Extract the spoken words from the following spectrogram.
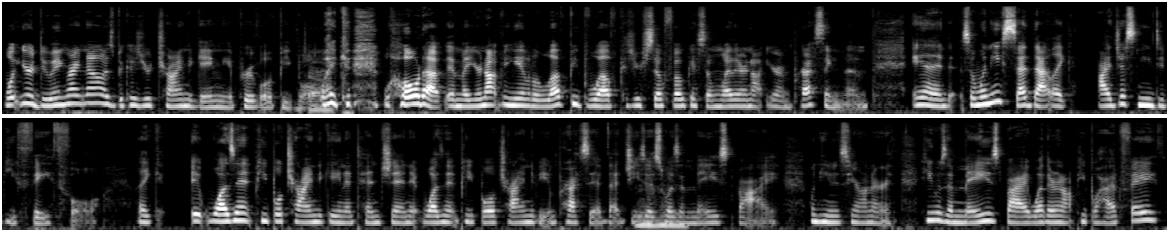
what you're doing right now is because you're trying to gain the approval of people. Yeah. Like, hold up, Emma. You're not being able to love people well because you're so focused on whether or not you're impressing them. And so when he said that, like, I just need to be faithful. Like, it wasn't people trying to gain attention. It wasn't people trying to be impressive that Jesus mm-hmm. was amazed by when he was here on earth. He was amazed by whether or not people had faith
